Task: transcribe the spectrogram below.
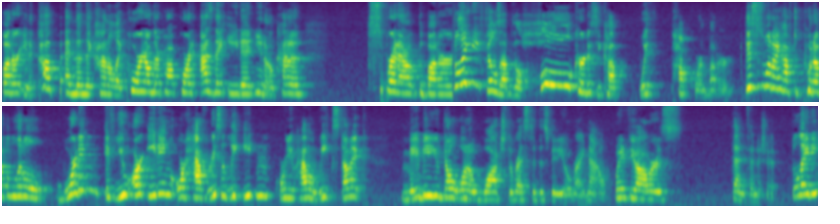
butter in a cup and then they kind of like pour it on their popcorn as they eat it, you know, kind of spread out the butter. The lady fills up the whole courtesy cup with popcorn butter. This is when I have to put up a little warning. If you are eating or have recently eaten or you have a weak stomach, maybe you don't want to watch the rest of this video right now. Wait a few hours, then finish it. The lady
